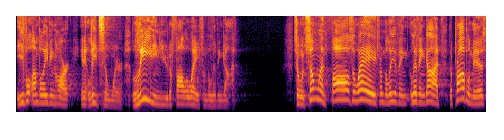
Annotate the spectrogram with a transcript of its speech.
Evil, unbelieving heart, and it leads somewhere, leading you to fall away from the living God. So when someone falls away from the living, living God, the problem is,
